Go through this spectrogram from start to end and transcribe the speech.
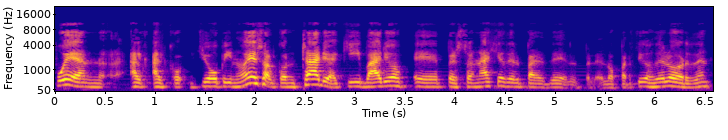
puedan, yo opino eso, al contrario, aquí varios eh, personajes de los partidos del orden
